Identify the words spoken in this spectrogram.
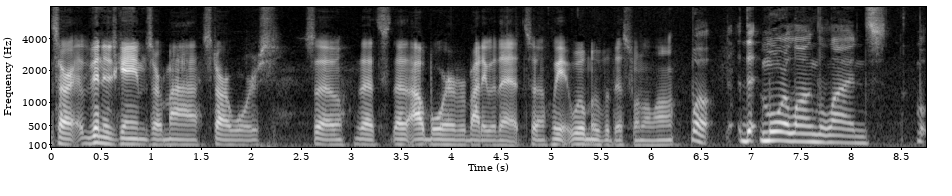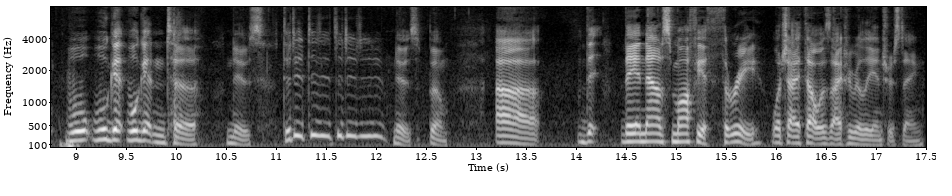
sorry. Vintage games are my Star Wars, so that's that. I'll bore everybody with that. So we we'll move with this one along. Well, th- more along the lines, we'll we'll get we'll get into news. News. Boom. Uh, they, they announced Mafia Three, which I thought was actually really interesting.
